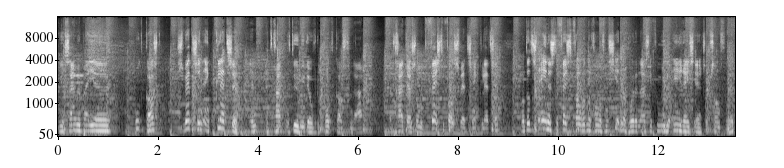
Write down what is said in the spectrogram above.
hier zijn we bij uh, podcast Zwetsen en Kletsen. En het gaat natuurlijk niet over de podcast vandaag. Het gaat juist om het festival Zwetsen en Kletsen. Want dat is het enige festival wat nog georganiseerd mag worden naast die Formule 1 race ergens op Zandvoort.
